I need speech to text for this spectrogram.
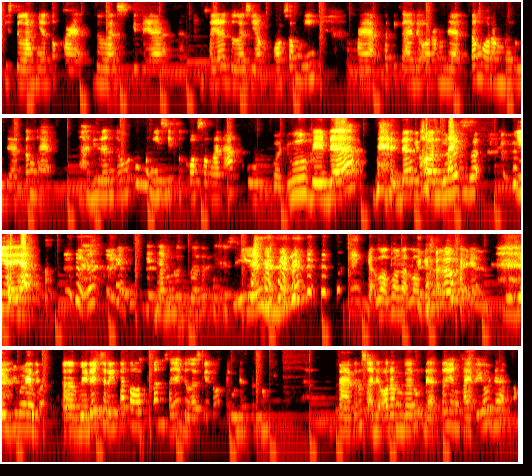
istilahnya tuh kayak gelas gitu ya misalnya gelas yang kosong nih kayak ketika ada orang datang orang baru datang kayak kehadiran kamu tuh mengisi kekosongan aku Waduh. beda beda Itu konteks banget, iya ya dangdut banget nggak sih Iya, bener. Nggak apa-apa, nggak apa-apa. Apa ya? Beda gimana, Beda. Mbak? Eh, beda cerita kalau kita misalnya gelas gitu kayak udah penuh nah terus ada orang baru datang yang kayak ya udah aku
